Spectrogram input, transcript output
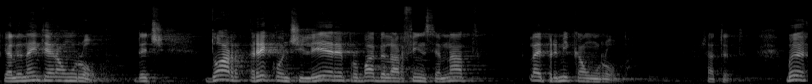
că el înainte era un rob. Deci doar reconciliere probabil ar fi însemnat l-ai primit ca un rob. Și atât. Bă,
